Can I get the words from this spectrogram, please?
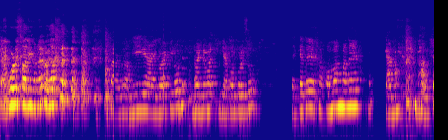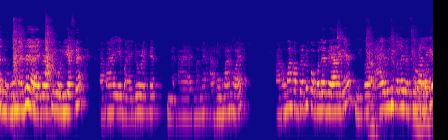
গাভৰু ছোৱালী গতে হৈ আছে। আৰু আমি এগৰাকীলৈও ধন্যবাদ জ্ঞাপন কৰিছোঁ। তেখেতে অকণমান মানে কাণৰ ভালকৈ নুশুনে দেই এগৰাকী বহি আছে। আমাৰ এই বাইদেউৰ এখেত আই মানে শাহুমা হয়। শাহুমা শব্দটো ক'বলৈ বেয়া লাগে নিজৰ আই বুলি ক'লে বেছি ভাল লাগে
